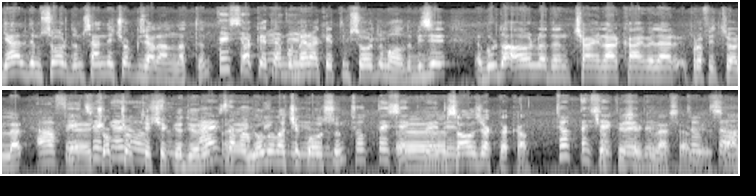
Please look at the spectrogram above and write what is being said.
Geldim sordum. Sen de çok güzel anlattın. Teşekkür Hakikaten bu ederim. merak ettim sordum oldu. Bizi e, burada ağırladın. Çaylar, kahveler, profiteroller. Afiyet Ee, çok çok olsun. teşekkür ediyorum. Her zaman Ee, yolun açık bekliyorum. olsun. Çok teşekkür Ee, ederim. Sağlıcakla kal. Çok teşekkür teşekkürler ederim. Sabriye, Çok sağ ol.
